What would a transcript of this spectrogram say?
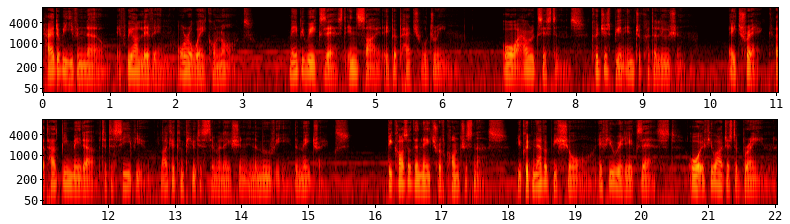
How do we even know if we are living or awake or not? Maybe we exist inside a perpetual dream, or our existence could just be an intricate illusion, a trick that has been made up to deceive you like a computer simulation in the movie The Matrix. Because of the nature of consciousness, you could never be sure if you really exist, or if you are just a brain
